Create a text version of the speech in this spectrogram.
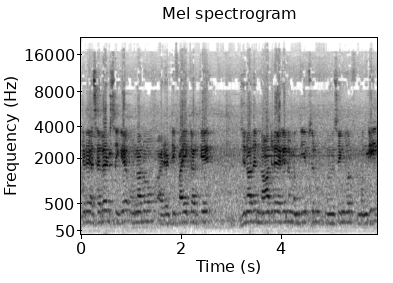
ਜਿਹੜੇ ਅਸੈਲੈਂਟ ਸੀਗੇ, ਉਹਨਾਂ ਨੂੰ ਆਇਡੈਂਟੀਫਾਈ ਕਰਕੇ ਜਿਨ੍ਹਾਂ ਦੇ ਨਾਂ ਜਿਹੜੇ ਹੈਗੇ ਨੇ, ਮਨਦੀਪ ਸਿੰਘ ਸਿੰਘ ਉਰਫ ਮੰਗੀ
